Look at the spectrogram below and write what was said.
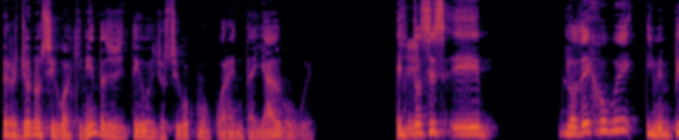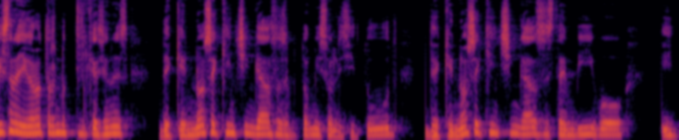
Pero yo no sigo a 500. Yo te digo, yo sigo como 40 y algo, güey. Entonces, eh, lo dejo, güey, y me empiezan a llegar otras notificaciones de que no sé quién chingados aceptó mi solicitud, de que no sé quién chingados está en vivo, y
